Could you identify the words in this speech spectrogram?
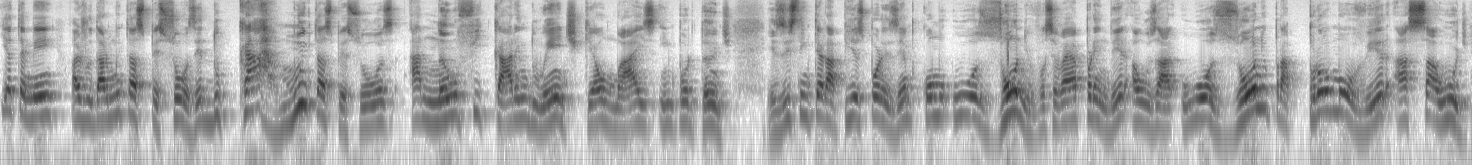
e a também ajudar muitas pessoas, educar muitas pessoas a não ficarem doentes, que é o mais importante. Existem terapias, por exemplo, como o ozônio. Você vai aprender a usar o ozônio para promover a saúde.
